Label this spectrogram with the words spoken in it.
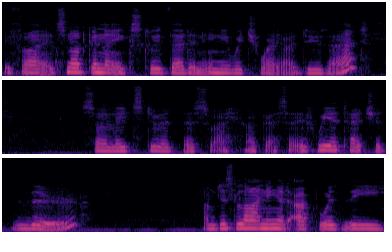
If I, it's not going to exclude that in any which way I do that. So let's do it this way. Okay, so if we attach it there, I'm just lining it up with the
